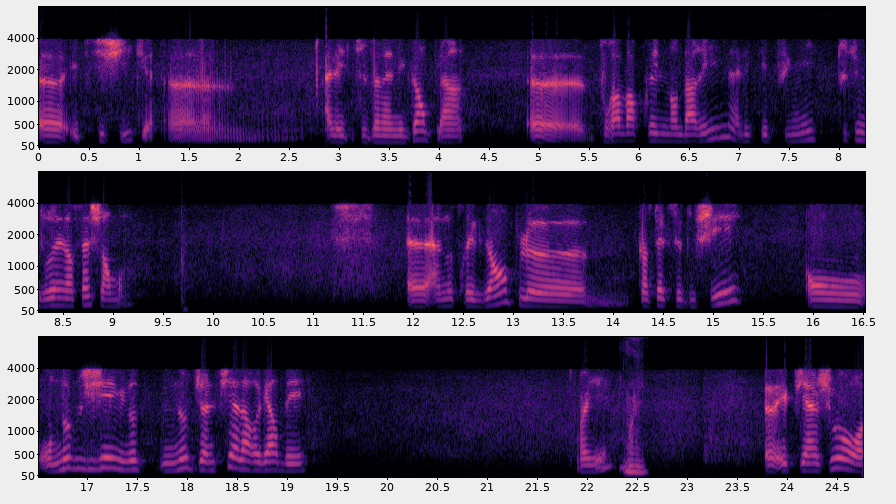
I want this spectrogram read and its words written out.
et psychiques. allez, je donne un exemple. Hein. pour avoir pris une mandarine, elle était punie toute une journée dans sa chambre. Euh, un autre exemple, euh, quand elle se douchait, on, obligeait une autre, jeune fille à la regarder. Vous voyez? Oui. Euh, et puis un jour,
